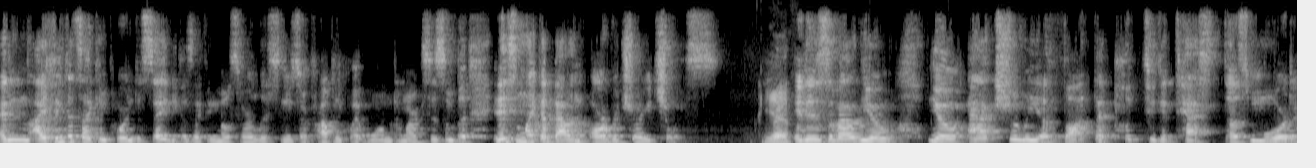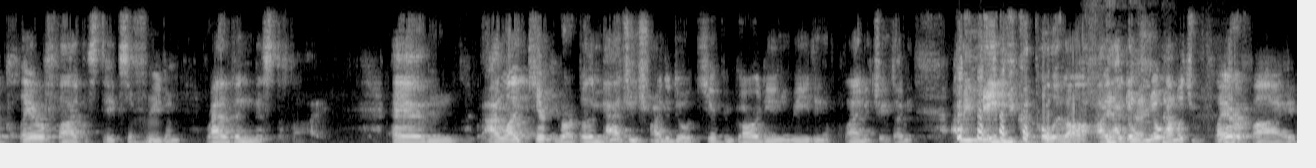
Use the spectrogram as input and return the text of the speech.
And I think that's like important to say because I think most of our listeners are probably quite warm to Marxism, but it isn't like about an arbitrary choice. Yeah. Right? It is about you know, you know, actually a thought that put to the test does more to clarify the stakes of mm-hmm. freedom rather than mystify. And I like Kierkegaard, but imagine trying to do a Kierkegaardian reading of climate change. I mean, I mean, maybe you could pull it off. I, I don't know how much you clarify,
